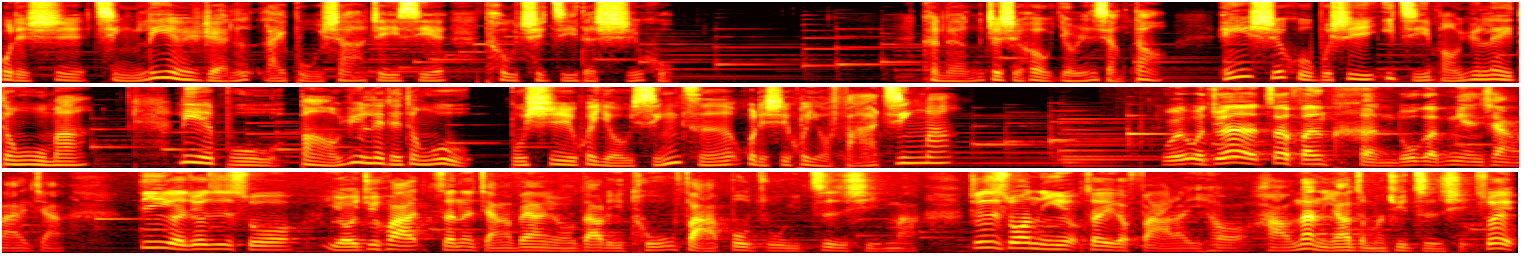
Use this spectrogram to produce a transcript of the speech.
或者是请猎人来捕杀这一些偷吃鸡的石虎。可能这时候有人想到，诶，石虎不是一级保育类动物吗？猎捕保育类的动物，不是会有刑责，或者是会有罚金吗？我我觉得这分很多个面向来讲。第一个就是说，有一句话真的讲得非常有道理：“土法不足以自行嘛。”就是说，你有这一个法了以后，好，那你要怎么去执行？所以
